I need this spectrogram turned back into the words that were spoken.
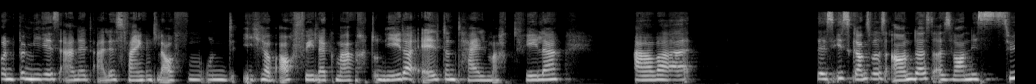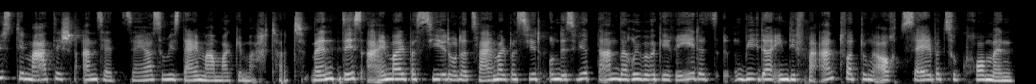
Und bei mir ist auch nicht alles fein gelaufen und ich habe auch Fehler gemacht und jeder Elternteil macht Fehler. Aber das ist ganz was anderes, als wenn ich systematisch ansetze, ja, so wie es deine Mama gemacht hat. Wenn das einmal passiert oder zweimal passiert und es wird dann darüber geredet, wieder in die Verantwortung auch selber zu kommen.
